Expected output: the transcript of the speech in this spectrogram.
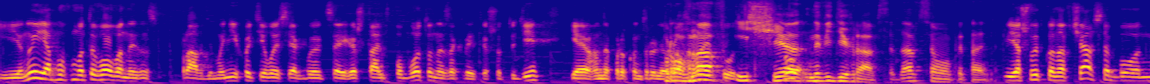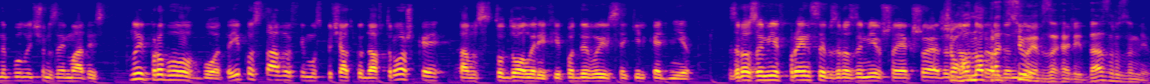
І ну і я був мотивований насправді. Мені хотілося, якби цей гештальт по боту не закрити, що тоді я його не проконтролював. Ну, Програв і тут. і ще не відігрався, да, в цьому питанні. Я швидко навчався, бо не було чим займатися. Ну і пробував бота. І поставив йому спочатку дав трошки, там 100 доларів, і подивився кілька днів. Зрозумів принцип, зрозумів, що якщо я Що воно один працює нуль- взагалі, да, зрозумів?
